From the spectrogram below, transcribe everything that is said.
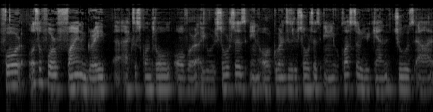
For also for fine uh, access control over your resources in or Kubernetes resources in your cluster you can choose uh,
